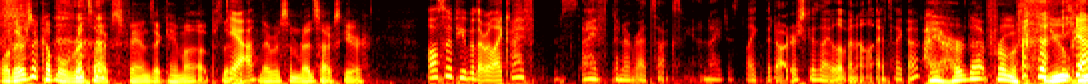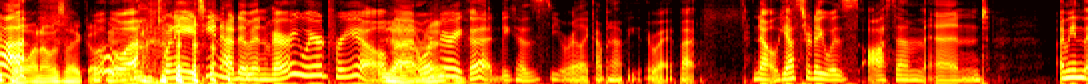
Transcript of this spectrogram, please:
Well, there's a couple Red Sox fans that came up. So Yeah. there was some Red Sox gear. Also, people that were like, "I've I've been a Red Sox fan. I just like the Dodgers because I live in LA." It's like, okay. I heard that from a few Yeah. people, and I was like, okay. Ooh, uh, 2018 had to have been very weird for you, Yeah, but or right? very good because you were like, I'm happy either way. But no, yesterday was awesome, and I mean,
